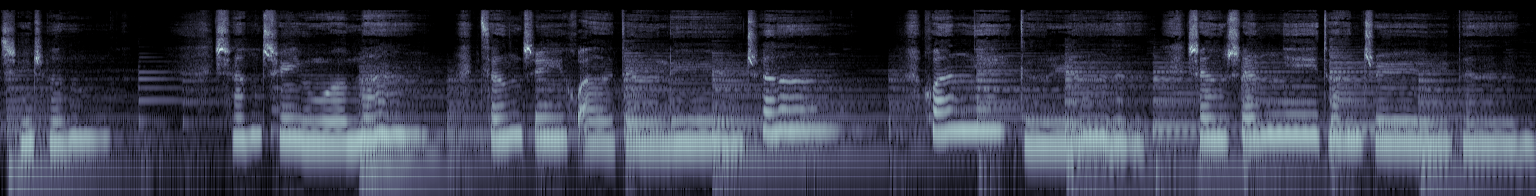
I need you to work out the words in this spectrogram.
启程？想起我们。曾计划的旅程，换一个人，想成一段剧本。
